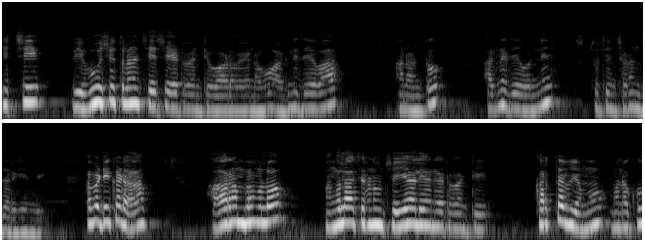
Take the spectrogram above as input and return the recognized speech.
ఇచ్చి విభూషితులను చేసేటువంటి వాడు అయినవు అగ్నిదేవ. అని అంటూ అగ్నిదేవుణ్ణి స్తుతించడం జరిగింది. కాబట్టి ఇక్కడ ఆరంభంలో మంగళాచరణం చేయాలి అనేటువంటి కర్తవ్యము మనకు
